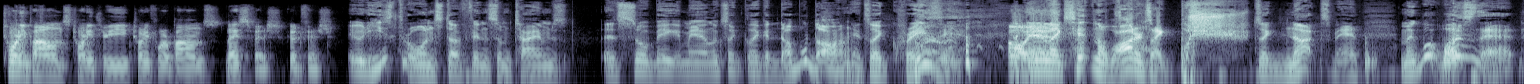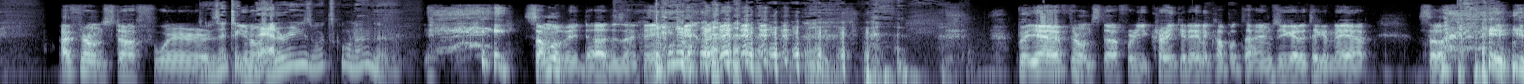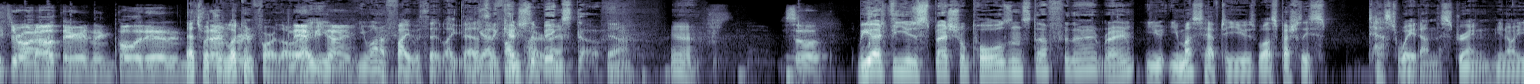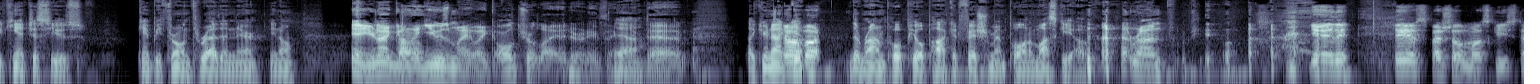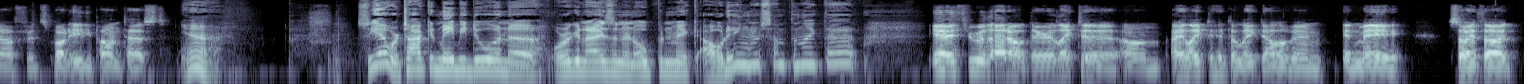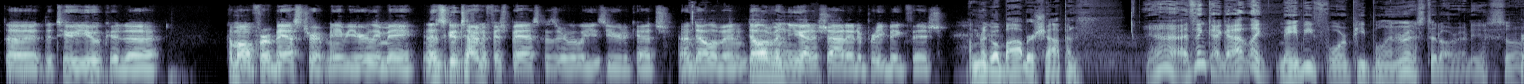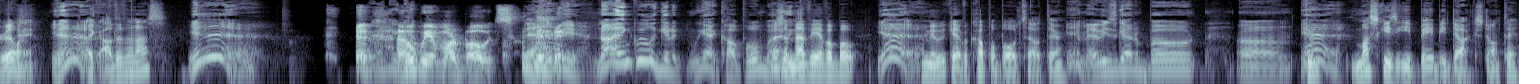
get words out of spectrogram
20 pounds, 23, 24 pounds. Nice fish. Good fish. Dude, he's throwing stuff in sometimes. It's so big, man. It looks like like a double dong. It's like crazy. Oh, yeah. and yeah. it like hitting the water. It's like whoosh. It's like nuts, man. I'm like, what was that? I've thrown stuff where. Does that take you know, batteries? What's going on there? Some of it does, I think. but yeah, I've thrown stuff where you crank it in a couple times. You got to take a nap. So you throw it out there and then pull it in. And That's what you're looking for, though, right? You time. you want to fight with it like that. You gotta the fun catch the big right? stuff. Yeah. Yeah. So But you have to use special poles and stuff for that, right? You you must have to use well, especially s- test weight on the string. You know, you can't just use can't be throwing thread in there. You know, Yeah, you're not gonna like use my like ultralight or anything Yeah. like that. Like you're not No, getting but- the Ron Popeil pocket fisherman pulling a muskie out. Ron. Popeil. yeah, they they have special muskie stuff. It's about 80 pound test. Yeah. So yeah, we're talking maybe doing a organizing an open mic outing or something like that. Yeah, I threw that out there. I like to um I like to hit the Lake Delavan in May. So I thought the the two of you could uh come out for a bass trip maybe early May. And it's a good time to fish bass because they're a little easier to catch on Delavan. And Delavan you got a shot at a pretty big fish. I'm gonna go bobber shopping. Yeah, I think I got like maybe four people interested already. So Really? yeah, Like other than us? yeah. I hope we have more boats. Yeah. No, I think we'll get a we got a couple. But I Doesn't think- Mevy have a boat? yeah, I mean, we could have a couple boats out there. yeah. Mevy's got a boat. Um, yeah. Muskies eat baby ducks, don't they?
